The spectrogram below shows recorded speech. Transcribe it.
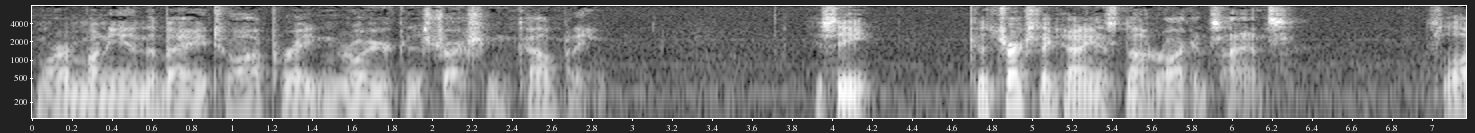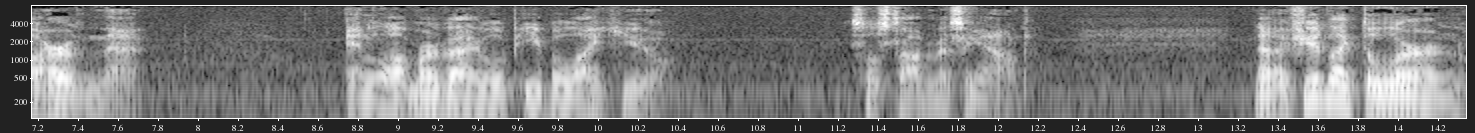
more money in the bank to operate and grow your construction company. You see, construction accounting is not rocket science. It's a lot harder than that, and a lot more valuable to people like you. So stop missing out. Now, if you'd like to learn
